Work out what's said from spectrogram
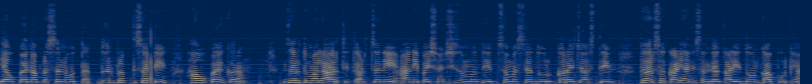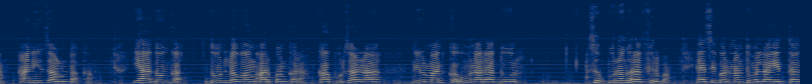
या उपायांना प्रसन्न होतात. धनप्राप्तीसाठी हा उपाय करा. जर तुम्हाला आर्थिक अडचणी आणि पैशांशी संबंधित समस्या दूर करायच्या असतील तर सकाळी आणि संध्याकाळी दोन कापूर घ्या आणि जाळून टाका. या दोन का दोन लवंग अर्पण करा. कापूर जाळला निर्माण क होणारा दूर संपूर्ण घरात फिरवा. याचे परिणाम तुम्हाला येतात.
